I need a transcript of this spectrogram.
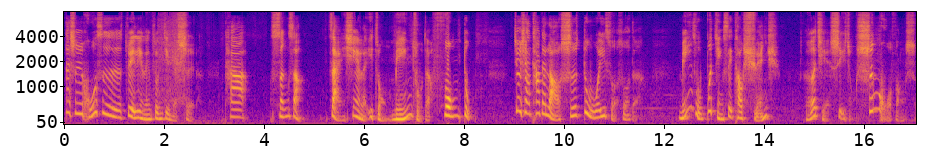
但是胡适最令人尊敬的是，他身上展现了一种民主的风度，就像他的老师杜威所说的：“民主不仅是一套选举，而且是一种生活方式。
